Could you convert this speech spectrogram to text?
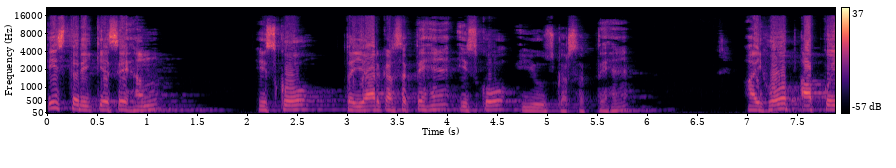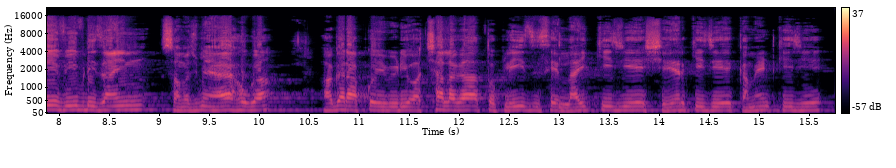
इस तरीके से हम इसको तैयार कर सकते हैं, इसको यूज़ कर सकते हैं। आई होप आपको ये वीव डिज़ाइन समझ में आया होगा। अगर आपको ये वीडियो अच्छा लगा तो प्लीज़ इसे लाइक कीजिए शेयर कीजिए कमेंट कीजिए।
